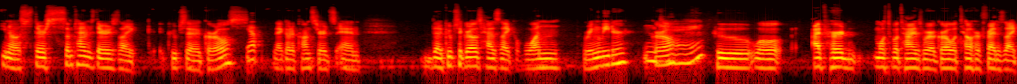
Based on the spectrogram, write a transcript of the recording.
you know, there's sometimes there's like groups of girls Yep. that go to concerts, and the groups of girls has like one ringleader Girl. Okay. who will. I've heard multiple times where a girl will tell her friends like,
